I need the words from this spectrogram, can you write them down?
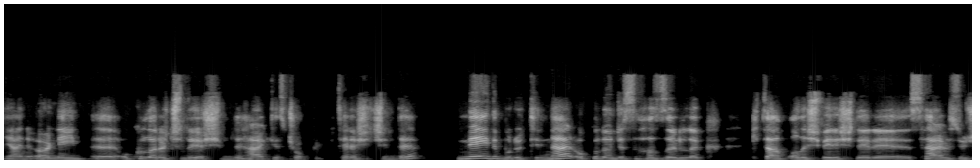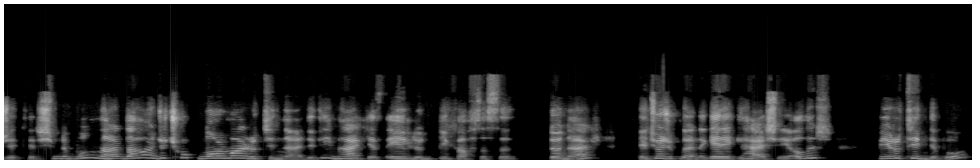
Yani örneğin e, okullar açılıyor şimdi. Herkes çok telaş içinde. Neydi bu rutinler? Okul öncesi hazırlık, kitap alışverişleri, servis ücretleri. Şimdi bunlar daha önce çok normal rutinlerdi değil mi? Herkes Eylül'ün ilk haftası döner. E, çocuklarına gerekli her şeyi alır. Bir rutindi bu.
